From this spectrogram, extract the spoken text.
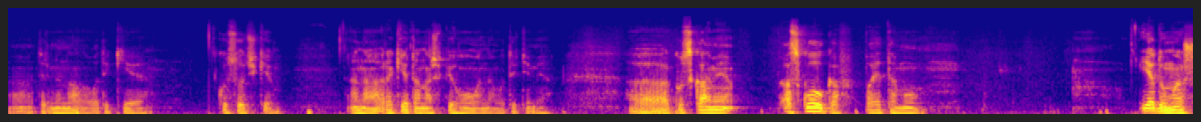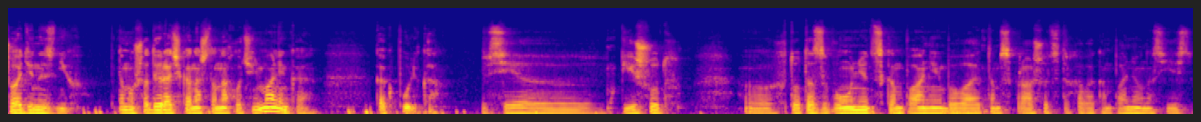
э, терминала вот такие кусочки. Она, ракета нашпигована вот этими э, кусками осколков, поэтому я думаю, что один из них. Потому что дырочка на штанах очень маленькая, как пулька. Все э, пишут, э, кто-то звонит с компании, бывает там спрашивают, страховая компания у нас есть,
